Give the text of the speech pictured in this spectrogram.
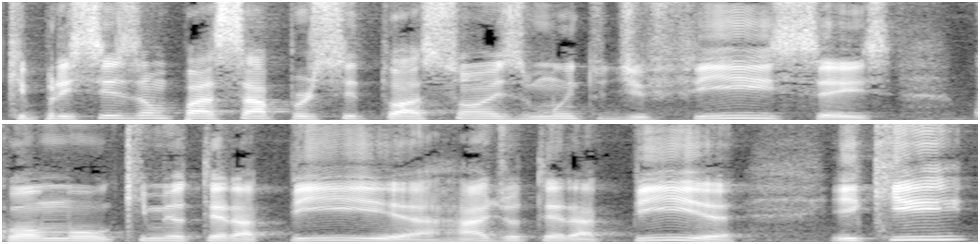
que precisam passar por situações muito difíceis, como quimioterapia, radioterapia, e que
